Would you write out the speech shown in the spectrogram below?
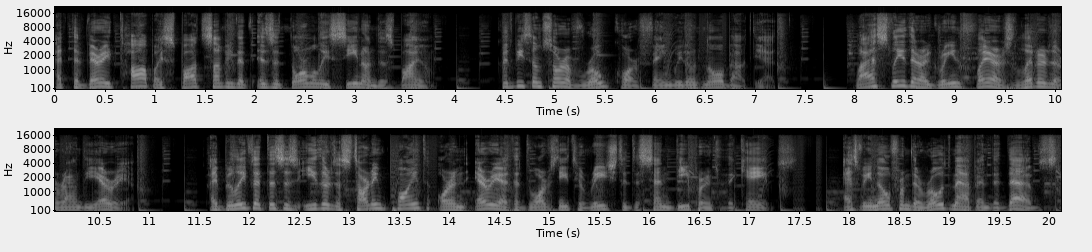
At the very top I spot something that isn't normally seen on this biome. Could be some sort of rogue core thing we don't know about yet. Lastly, there are green flares littered around the area. I believe that this is either the starting point or an area that dwarves need to reach to descend deeper into the caves. As we know from the roadmap and the devs,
